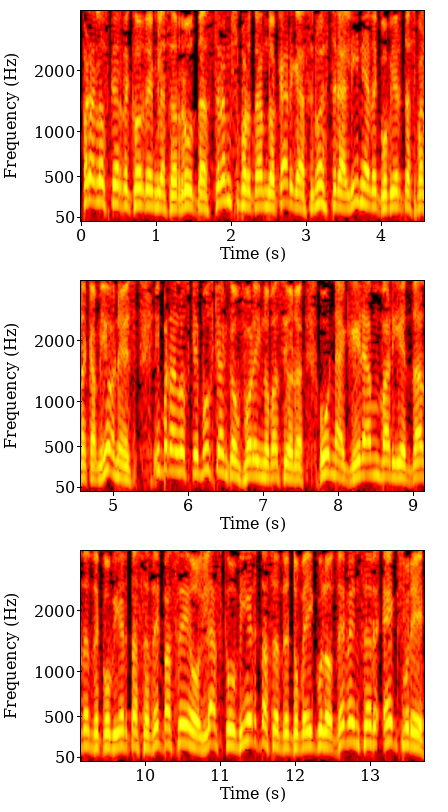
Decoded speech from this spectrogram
Para los que recorren las rutas transportando cargas, nuestra línea de cubiertas para camiones. Y para los que buscan confort e innovación, una gran variedad de cubiertas de paseo. Las cubiertas de tu vehículo deben ser Exbury.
